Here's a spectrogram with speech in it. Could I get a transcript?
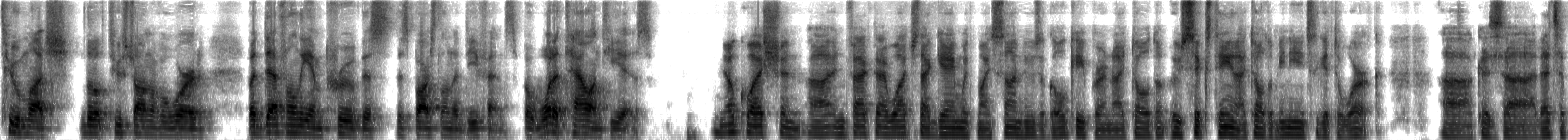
too much, a little too strong of a word, but definitely improved this this Barcelona defense. But what a talent he is! No question. Uh, in fact, I watched that game with my son, who's a goalkeeper, and I told him, who's 16, I told him he needs to get to work because uh, uh, that's a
